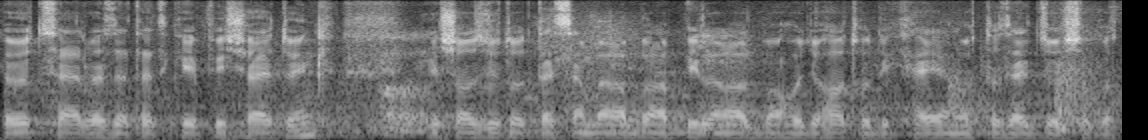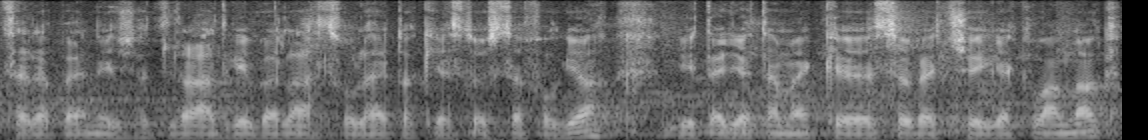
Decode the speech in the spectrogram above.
öt szervezetet képviseltünk, és az jutott eszembe abban a pillanatban, hogy a hatodik helyen ott az edző szokott szerepelni, és hát Rád Géber László lehet, aki ezt összefogja. Itt egyetemek, szövetségek vannak,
